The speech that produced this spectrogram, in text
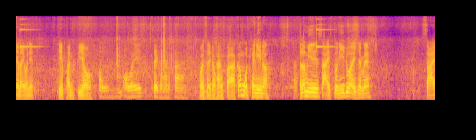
อะไรวะเนี่ยเทปพันเกลียวเอาเอาไว้ใส่กับหางปลาเอาไว้ใส่กับหางปลาก็หมดแค่นี้เนาะครับแล้วมีสายตัวนี้ด้วยใช่ไหมสาย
